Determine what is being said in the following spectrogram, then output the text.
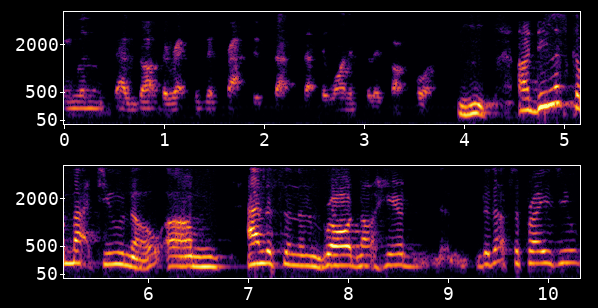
England has got the requisite practice that, that they wanted for the top four. Mm-hmm. Uh, Dean, let's come back to you now. Um, Anderson and Broad not here. Did that surprise you?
